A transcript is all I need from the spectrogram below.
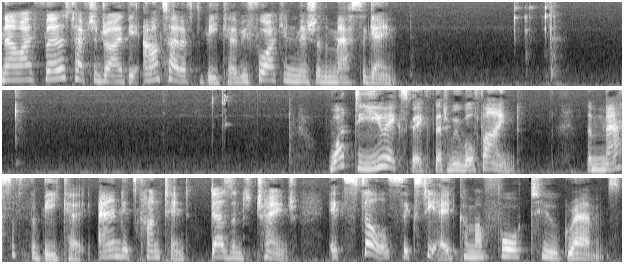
Now I first have to dry the outside of the beaker before I can measure the mass again. What do you expect that we will find? The mass of the beaker and its content doesn't change. It's still 68,42 grams.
